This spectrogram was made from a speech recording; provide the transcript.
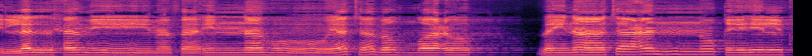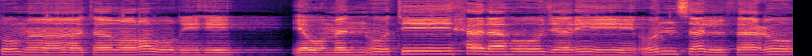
إلا الحميم فإنه يتبضع. بين تعنقه الكماة وروضه يوما أتيح له جريء سلفع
